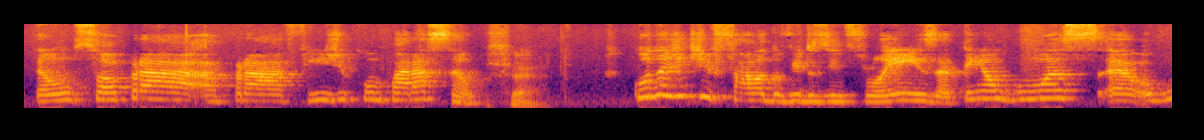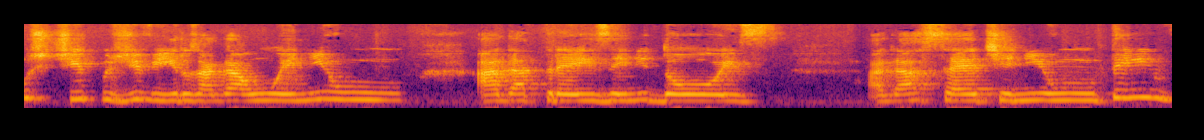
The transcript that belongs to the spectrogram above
Então, só para fins de comparação. Certo. Quando a gente fala do vírus influenza, tem algumas, é, alguns tipos de vírus, H1N1, H3N2, H7N1, tem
